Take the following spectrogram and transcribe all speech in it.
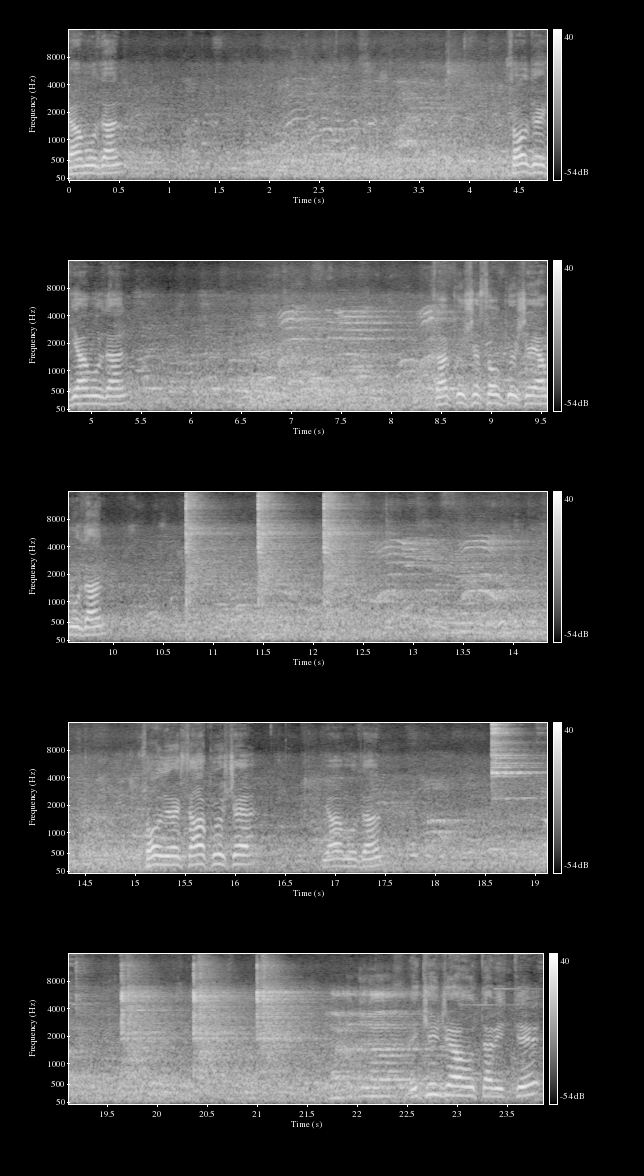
Yağmur'dan. Sol direk Yağmur'dan. Sağ köşe sol köşe Yağmur'dan. Sol direk sağ köşe Yağmur'dan. İkinci round da bitti.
